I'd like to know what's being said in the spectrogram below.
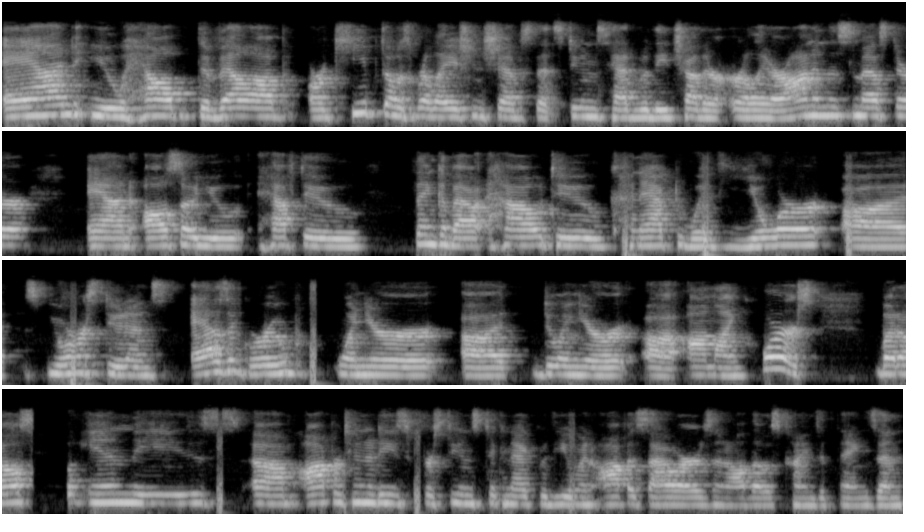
and you help develop or keep those relationships that students had with each other earlier on in the semester and also you have to think about how to connect with your uh, your students as a group when you're uh, doing your uh, online course, but also in these um, opportunities for students to connect with you in office hours and all those kinds of things. And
